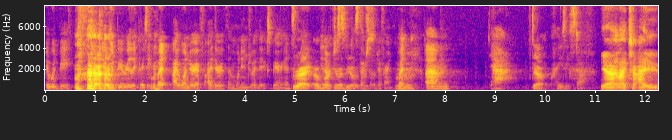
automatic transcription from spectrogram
it would be. it would be really crazy. But I wonder if either of them would enjoy the experience. Right, of you know, working with the because they're so different. But Mhm. um, yeah, Yeah. crazy stuff. Yeah, and I try, I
